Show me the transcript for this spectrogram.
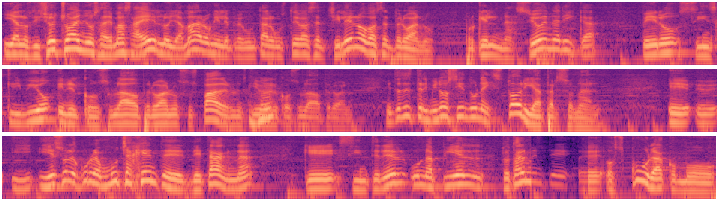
Y a los 18 años, además a él lo llamaron y le preguntaron, ¿usted va a ser chileno o va a ser peruano? Porque él nació en Arica, pero se inscribió en el consulado peruano, sus padres lo inscribieron en el consulado peruano. Entonces terminó siendo una historia personal. Eh, eh, y, eso le ocurre a mucha gente de, Tacna, que sin tener una piel totalmente eh, oscura, como,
